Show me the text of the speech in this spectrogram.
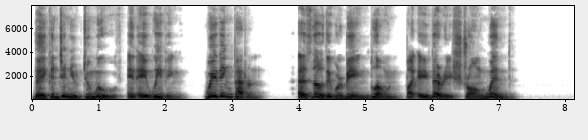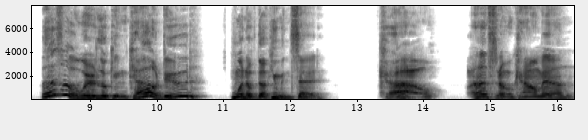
they continued to move in a weaving, waving pattern, as though they were being blown by a very strong wind. That's a weird looking cow, dude, one of the humans said. Cow? That's no cow, man.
